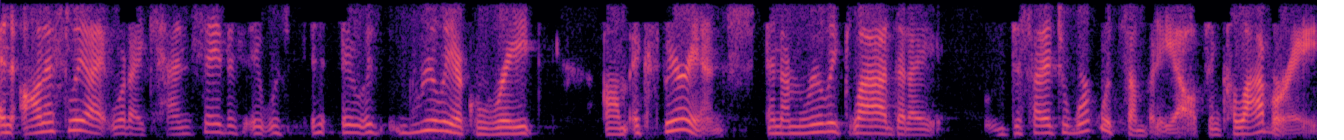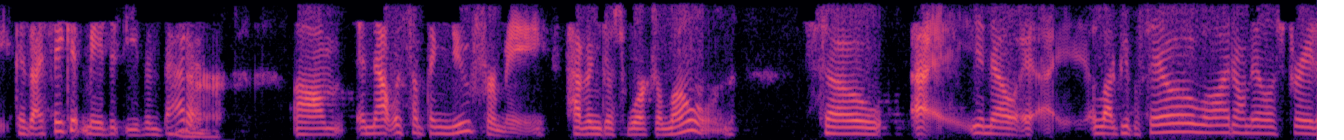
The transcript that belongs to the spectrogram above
and honestly I what I can say this it was it, it was really a great um, experience and I'm really glad that I decided to work with somebody else and collaborate because I think it made it even better. Um, and that was something new for me, having just worked alone. So, I, you know, I, a lot of people say, "Oh, well, I don't illustrate,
